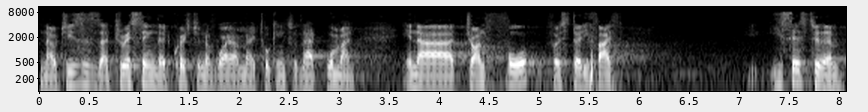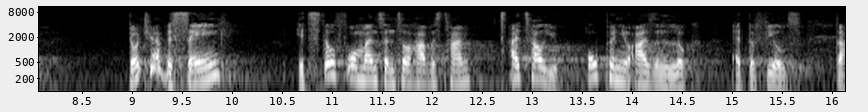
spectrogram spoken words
Now Jesus is addressing that question of why am I talking to that woman? In uh, John 4 verse 35, he says to them, don't you have a saying? It's still four months until harvest time. I tell you, open your eyes and look at the fields. The,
